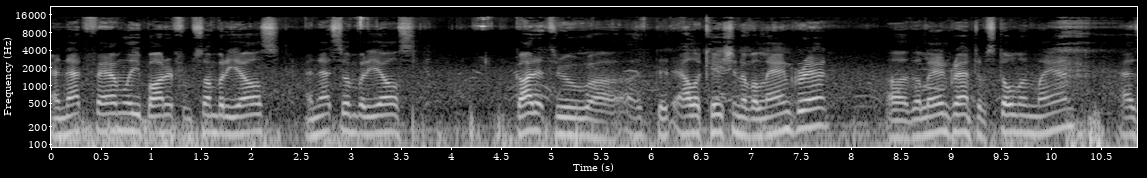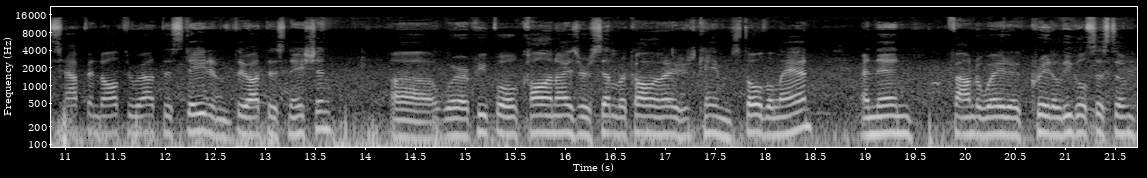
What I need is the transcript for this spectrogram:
and that family bought it from somebody else, and that somebody else got it through uh, the allocation of a land grant. Uh, the land grant of stolen land has happened all throughout this state and throughout this nation, uh, where people, colonizers, settler colonizers came and stole the land and then found a way to create a legal system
